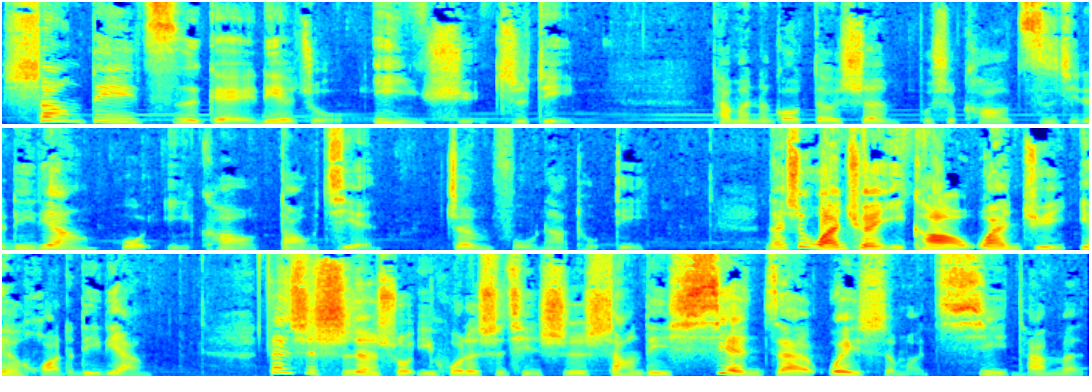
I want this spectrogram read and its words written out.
上帝赐给列祖应许之地。他们能够得胜，不是靠自己的力量或依靠刀剑征服那土地，乃是完全依靠万军耶和华的力量。但是诗人所疑惑的事情是：上帝现在为什么弃他们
